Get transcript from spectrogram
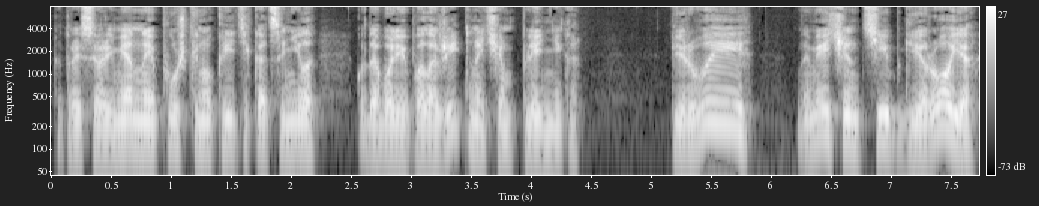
который современная Пушкину критика оценила куда более положительно, чем пленника, впервые намечен тип героя,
